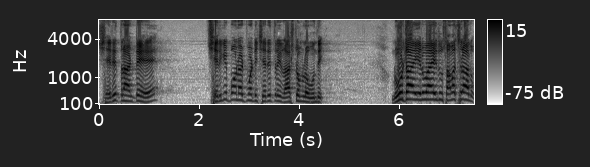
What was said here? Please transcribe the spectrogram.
చరిత్ర అంటే చెరిగిపోనటువంటి చరిత్ర ఈ రాష్ట్రంలో ఉంది. నూట ఇరవై ఐదు సంవత్సరాలు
